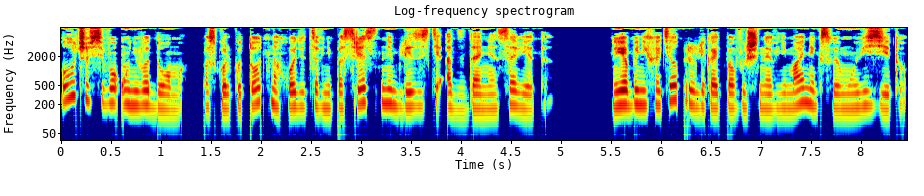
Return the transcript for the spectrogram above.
Лучше всего у него дома, поскольку тот находится в непосредственной близости от здания совета. Но я бы не хотел привлекать повышенное внимание к своему визиту.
